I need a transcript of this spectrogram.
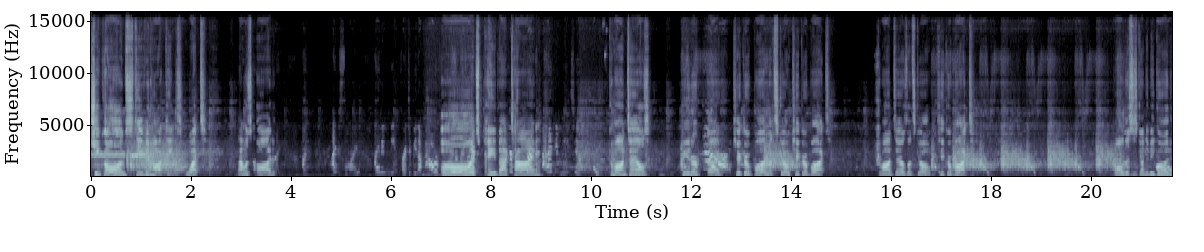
she call him Stephen Hawkins? What? That was Oh, odd. I, I'm sorry. I didn't mean for it to be that powerful. Oh, it's payback time. than- I didn't mean to. Come on, Tails. Beat her, uh, kick her butt. Let's go. Kick her butt. Come on, Tails. Let's go. Kick her butt. Oh, this is gonna be good.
